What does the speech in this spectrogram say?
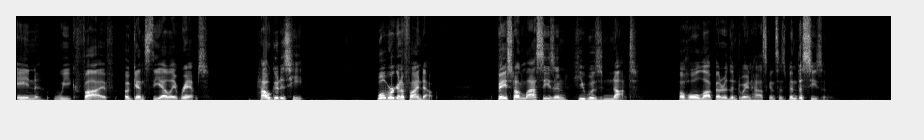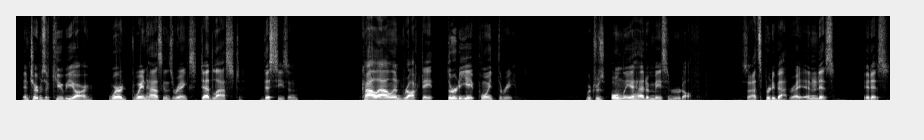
in week five against the LA Rams. How good is he? Well, we're going to find out. Based on last season, he was not a whole lot better than Dwayne Haskins has been this season. In terms of QBR, where Dwayne Haskins ranks dead last this season, Kyle Allen rocked a 38.3, which was only ahead of Mason Rudolph. So that's pretty bad, right? And it is. It is.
